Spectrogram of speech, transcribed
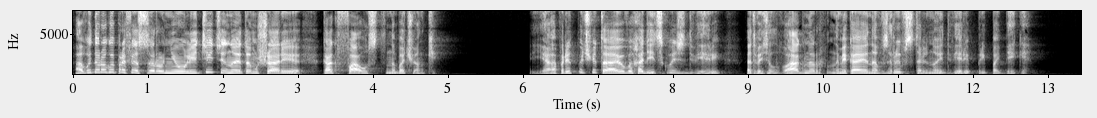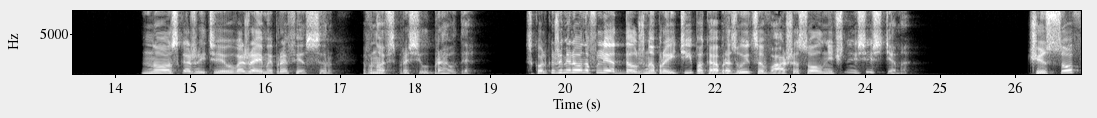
«А вы, дорогой профессор, не улетите на этом шаре, как Фауст на бочонке?» «Я предпочитаю выходить сквозь двери», — ответил Вагнер, намекая на взрыв стальной двери при побеге. «Но скажите, уважаемый профессор», — вновь спросил Брауде, «сколько же миллионов лет должно пройти, пока образуется ваша Солнечная система?» «Часов,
